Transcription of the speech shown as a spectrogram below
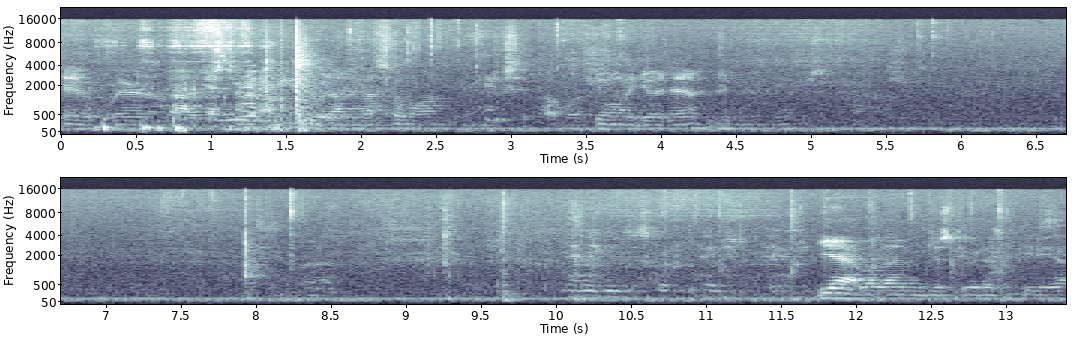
Save it where? Doesn't matter. Yeah, well, then you just do it as a PDF,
